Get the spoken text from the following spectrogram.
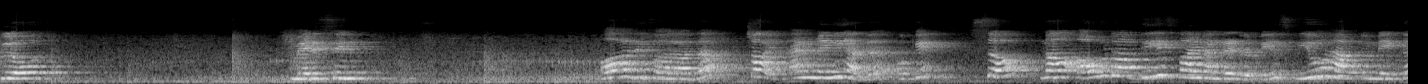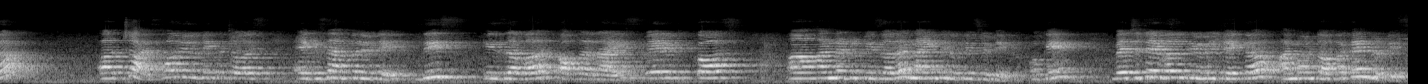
cloth, medicine. All are the choice and many other. Okay. So now out of these 500 rupees, you have to make a a choice. How you make a choice? Example you take. This is a worth of a rice where it costs uh, 100 rupees or a 90 rupees you take. Okay. Vegetable you will take a amount of a 10 rupees.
